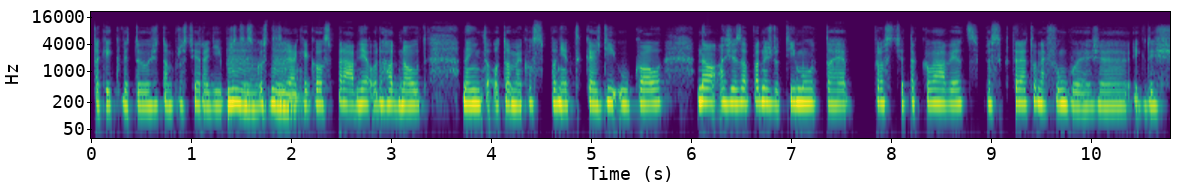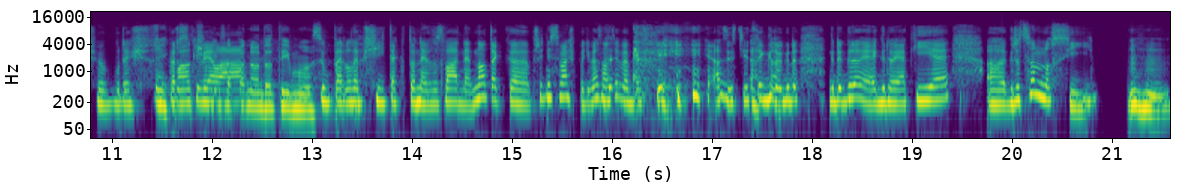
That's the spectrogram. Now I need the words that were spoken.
taky kvituju, že tam prostě radí, prostě mm, zkuste mm. to nějak jako správně odhadnout, není to o tom jako splnit každý úkol, no a že zapadneš do týmu, to je prostě taková věc, bez které to nefunguje, že i když budeš super Jak skvělá, do týmu. super lepší, tak to nezvládne. No tak předně si máš podívat na ty webovky a zjistit si, kdo kdo, kdo, kdo je, kdo jaký je, kdo co nosí, mm-hmm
